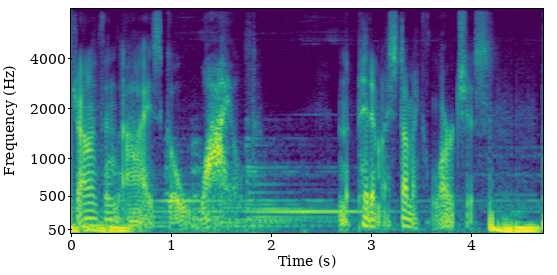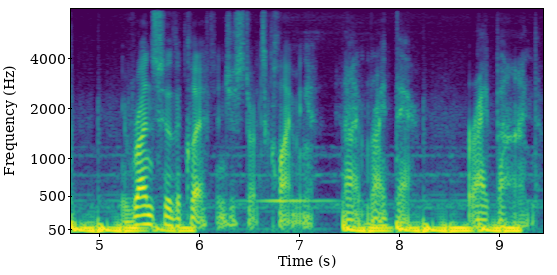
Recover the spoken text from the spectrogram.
Jonathan's eyes go wild, and the pit of my stomach lurches. He runs through the cliff and just starts climbing it, and I'm right there, right behind them.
